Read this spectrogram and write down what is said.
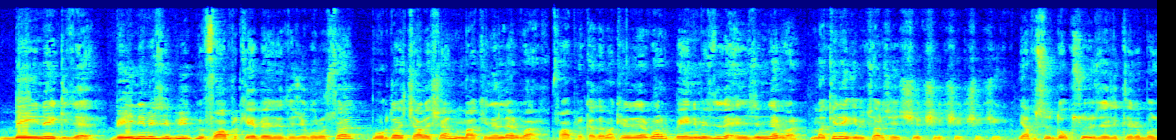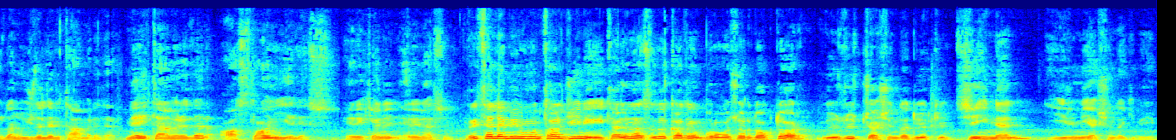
beyne gider. Beynimizi büyük bir fabrikaya benzetecek olursak burada çalışan makineler var. Fabrikada makineler var. Beynimizde de enzimler var. Makine gibi çalışıyor. Şık şık şık şık şık. Yapısı dokusu özellikleri bozulan hücreleri tamir eder. Neyi tamir eder? Aslan yelesi. Erikenin erinası. Rita Levi Montalcini, İtalyan asıllı kadın, profesör doktor, 103 yaşında diyor ki zihnen 20 yaşında gibiyim.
